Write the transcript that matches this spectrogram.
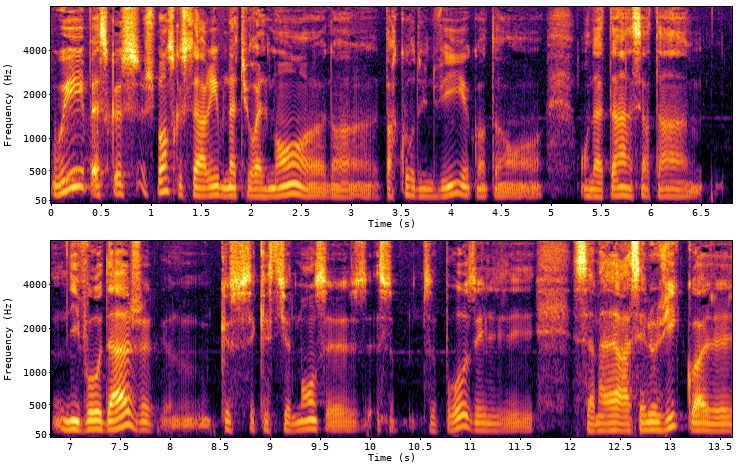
Oui, parce que je pense que ça arrive naturellement euh, dans le parcours d'une vie, quand on, on atteint un certain niveau d'âge, que ces questionnements se, se- se posent et, et ça m'a l'air assez logique. Quoi. Euh,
